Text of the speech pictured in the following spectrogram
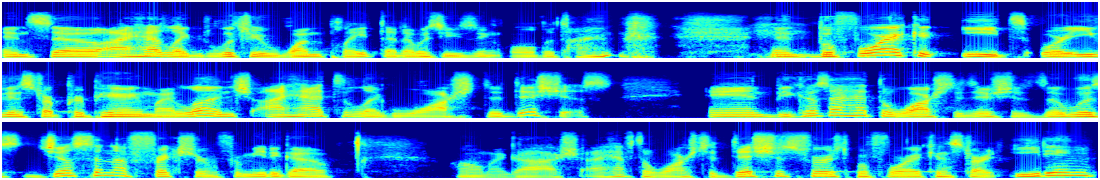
and so I had like literally one plate that I was using all the time. and before I could eat or even start preparing my lunch, I had to like wash the dishes. And because I had to wash the dishes, there was just enough friction for me to go, oh my gosh, I have to wash the dishes first before I can start eating.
